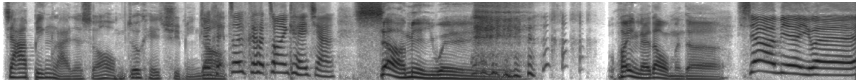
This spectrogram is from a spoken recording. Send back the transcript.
嘉宾来的时候，我们就可以取名叫“这个终于可以讲”。下面一位，欢迎来到我们的下面一位。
